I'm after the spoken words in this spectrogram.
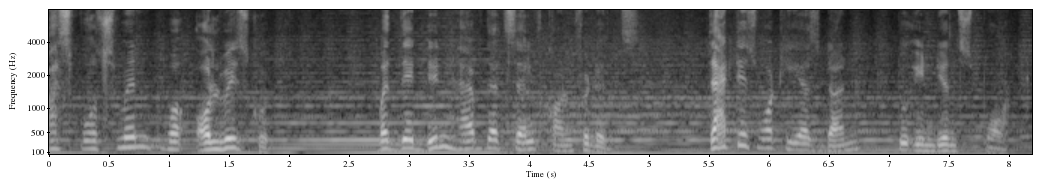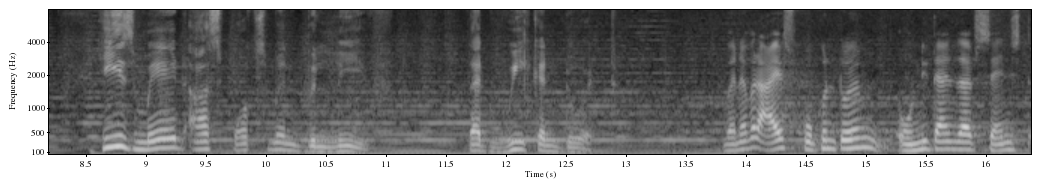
Our sportsmen were always good, but they didn't have that self confidence. That is what he has done to Indian sport. He's made our sportsmen believe that we can do it. whenever I've spoken to him, only times I've sensed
